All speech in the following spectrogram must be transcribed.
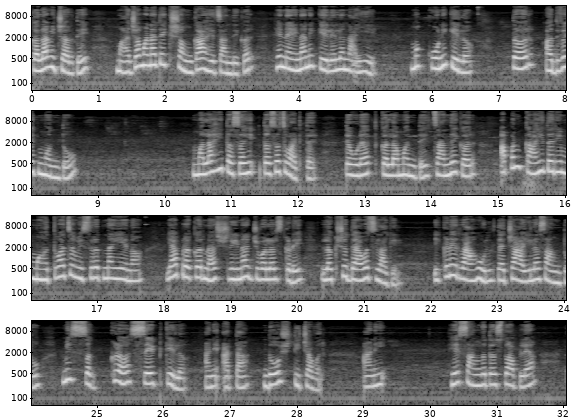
कला विचारते माझ्या मनात एक शंका आहे चांदेकर हे नैनाने केलेलं नाही आहे मग कोणी केलं? तर अद्वैत म्हणतो मलाही तसंही तसंच वाटतंय. तेवढ्यात कला म्हणते चांदेकर आपण काहीतरी महत्त्वाचं विसरत नाही आहे ना? या प्रकरणात श्रीनाथ ज्वेलर्सकडे लक्ष द्यावंच लागेल. इकडे राहुल त्याच्या आईला सांगतो मी सगळं सेट केलं आणि आता दोष तिच्यावर. आणि हे सांगत असतो आपल्या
